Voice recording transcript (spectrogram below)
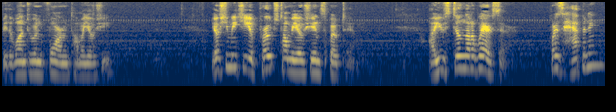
be the one to inform Tameyoshi. Yoshimichi approached Tameyoshi and spoke to him. Are you still not aware, sir? What is happening?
